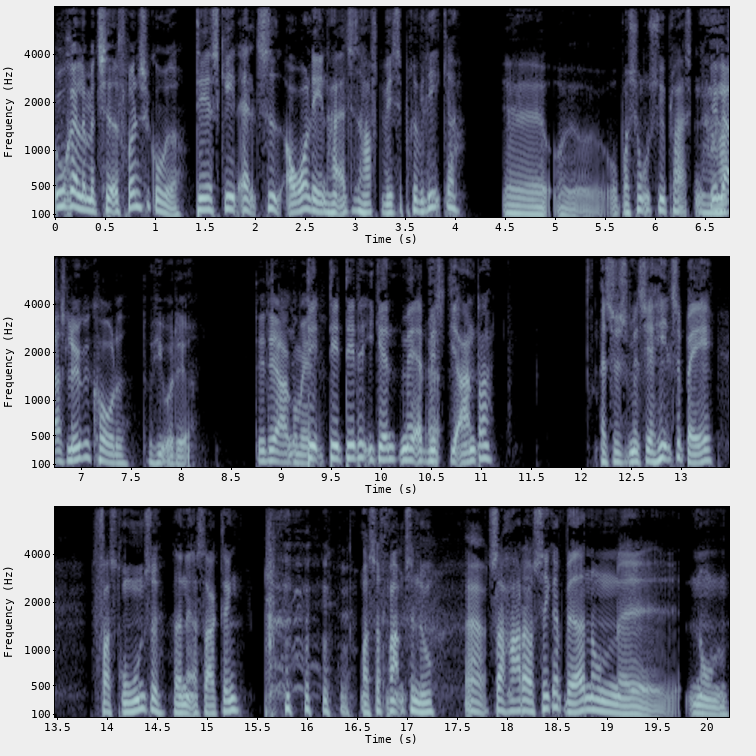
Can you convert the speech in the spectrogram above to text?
Urelementerede frynsegoder. det er sket altid, overlægen har altid haft visse privilegier Øh, øh, operationssygeplejersken har Det er haft Lars Lykkekortet, du hiver der. Det er det argument. det, det, det er det igen med, at Ja. hvis de andre... Altså, hvis man ser helt tilbage fra Struense, havde nær sagt, ikke? og så frem til nu, ja. så har der jo sikkert været nogle, øh, nogle,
